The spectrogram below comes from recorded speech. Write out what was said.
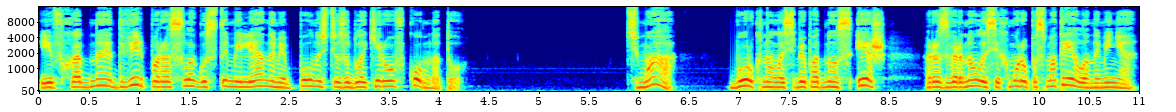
и входная дверь поросла густыми лианами, полностью заблокировав комнату. «Тьма!» — буркнула себе под нос Эш, развернулась и хмуро посмотрела на меня.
